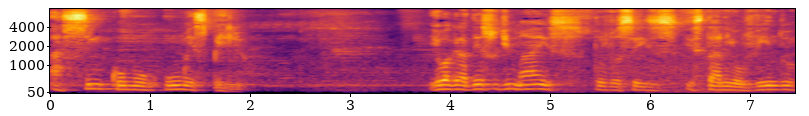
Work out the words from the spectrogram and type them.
Assim como um Espelho. Eu agradeço demais por vocês estarem ouvindo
